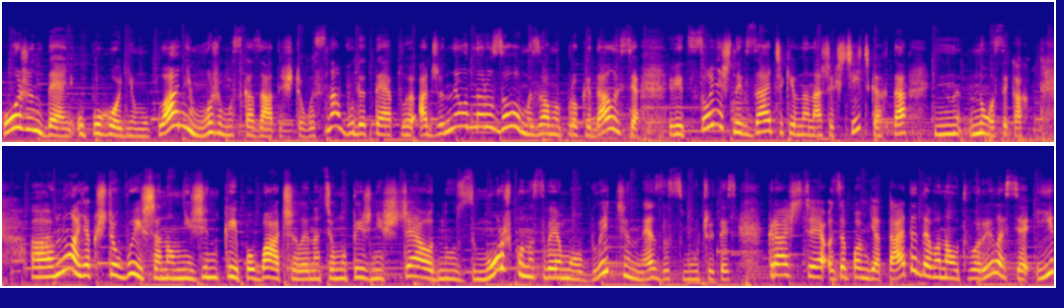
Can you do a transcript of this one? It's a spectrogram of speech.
кожен день у погодньому плані, можемо сказати, що весна буде теплою, адже неодноразово ми з вами прокидалися від сонячних зайчиків на наших щічках та носиках. Ну а якщо ви, шановні жінки, побачили на цьому тижні ще одну зморшку на своєму обличчі, не засмучуйтесь. Краще запам'ятайте, де вона утворилася, і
